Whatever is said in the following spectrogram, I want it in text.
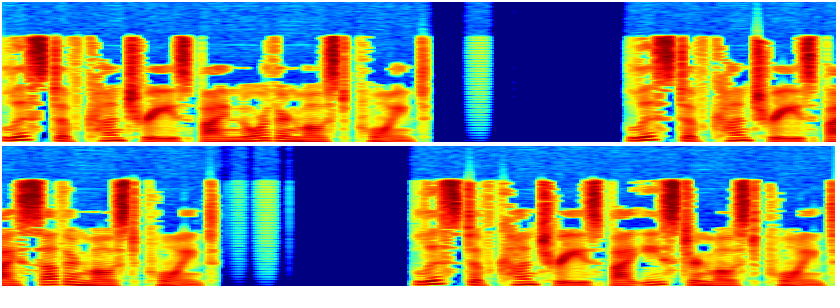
List of countries by northernmost point List of countries by southernmost point. List of countries by easternmost point.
